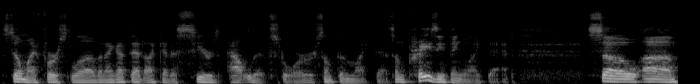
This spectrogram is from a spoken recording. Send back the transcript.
still my first love. And I got that like at a Sears outlet store or something like that, some crazy thing like that. So, um,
